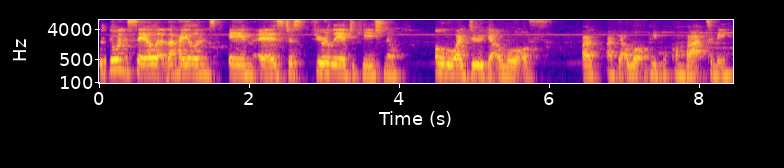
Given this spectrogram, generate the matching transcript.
We don't sell at the Highland. Um, it is just purely educational. Although I do get a lot of I, I get a lot of people come back to me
